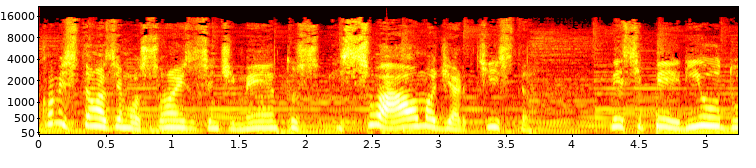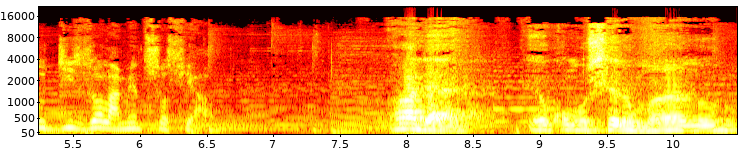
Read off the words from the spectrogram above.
Como estão as emoções, os sentimentos e sua alma de artista nesse período de isolamento social? Olha, eu como ser humano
